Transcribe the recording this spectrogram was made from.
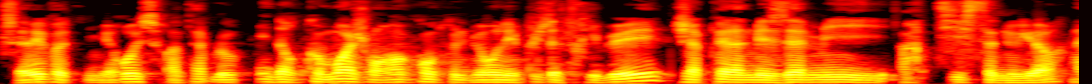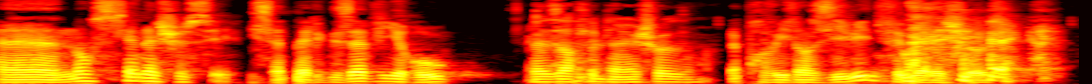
vous savez, votre numéro est sur un tableau. Et donc, moi, je me rends compte que le numéro n'est plus attribué. J'appelle un de mes amis artistes à New York, un ancien HEC. Il s'appelle Xavier Roux. Le hasard fait bien les choses. La providence divine fait bien les choses.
